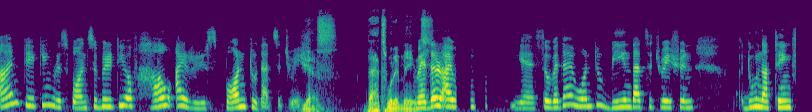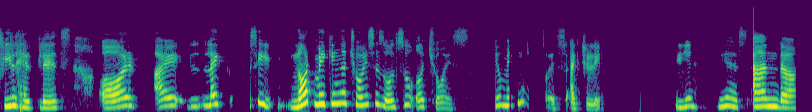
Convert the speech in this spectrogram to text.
i'm taking responsibility of how i respond to that situation. Yes. That's what it means. whether i want to, yes so whether i want to be in that situation do nothing feel helpless or i like see not making a choice is also a choice. You're making a choice actually. Yeah. Yes and uh,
